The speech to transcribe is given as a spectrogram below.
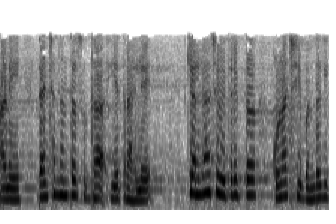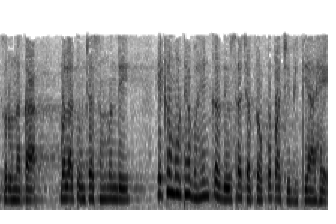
आणि त्यांच्यानंतर सुद्धा येत राहिले. की अल्लाच्या व्यतिरिक्त कोणाची बंदगी करू नका. मला तुमच्या संबंधी एका मोठ्या भयंकर दिवसाच्या प्रकोपाची भीती आहे.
